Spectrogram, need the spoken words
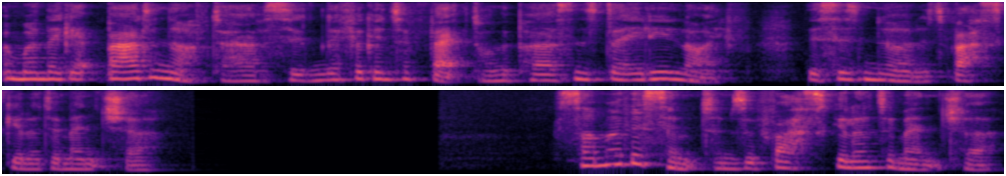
And when they get bad enough to have a significant effect on the person's daily life, this is known as vascular dementia. Some of the symptoms of vascular dementia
